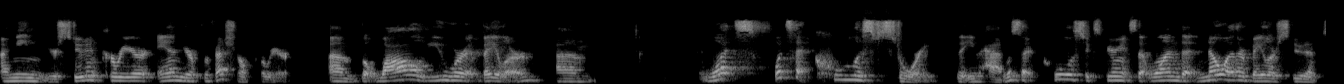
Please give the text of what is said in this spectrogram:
I mean your student career and your professional career. Um, but while you were at Baylor, um, what's what's that coolest story that you had? What's that coolest experience? That one that no other Baylor student,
